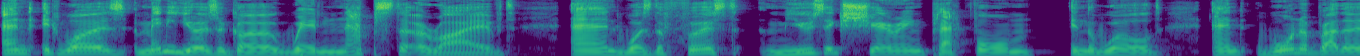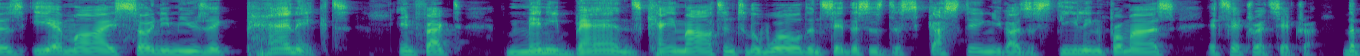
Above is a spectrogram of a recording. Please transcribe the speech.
And it was many years ago when Napster arrived and was the first music sharing platform in the world and Warner Brothers, EMI, Sony Music panicked. In fact, many bands came out into the world and said, This is disgusting. You guys are stealing from us, etc., etc. The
